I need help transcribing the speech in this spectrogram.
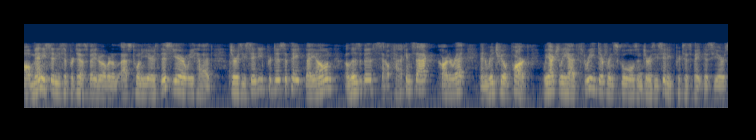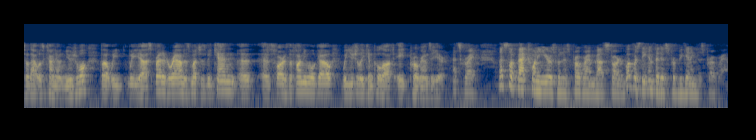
Oh, many cities have participated over the last 20 years. This year we've had Jersey City participate, Bayonne, Elizabeth, South Hackensack, Carteret, and Ridgefield Park. We actually had three different schools in Jersey City participate this year, so that was kind of unusual. But we we uh, spread it around as much as we can. Uh, as far as the funding will go, we usually can pull off eight programs a year. That's great. Let's look back 20 years when this program got started. What was the impetus for beginning this program?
